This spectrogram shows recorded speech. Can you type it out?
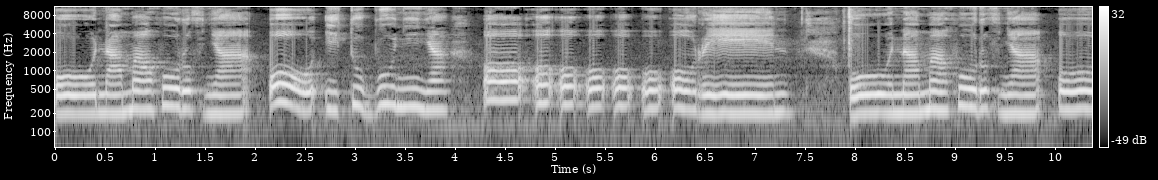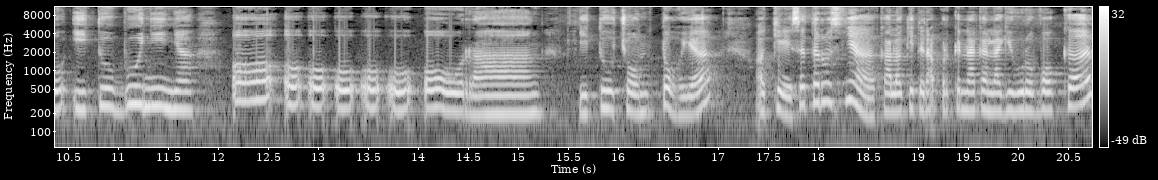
O nama hurufnya, O itu bunyinya, O O O O O O oren. O nama hurufnya, O itu bunyinya, O O O O O O orang. Itu contoh ya. Okey, seterusnya kalau kita nak perkenalkan lagi huruf vokal,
